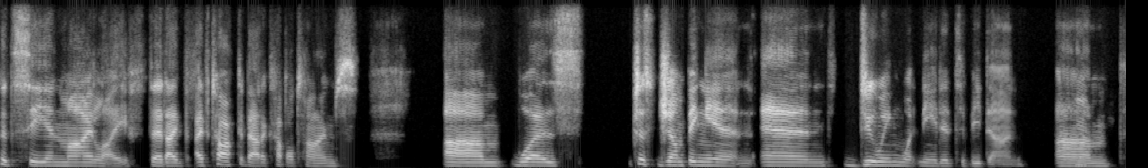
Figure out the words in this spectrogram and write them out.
could see in my life that I've I've talked about a couple times um, was just jumping in and doing what needed to be done, hmm. um, mm-hmm.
